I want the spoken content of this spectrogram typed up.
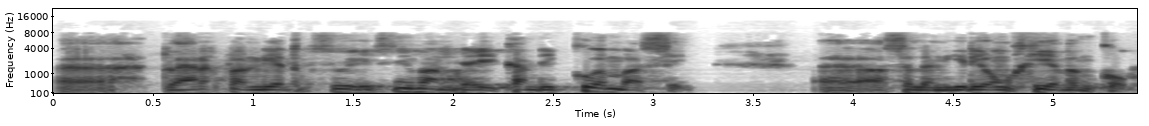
uh dwergplaneet of so iets nie want jy kan die koma sien uh as hulle in hierdie omgewing kom.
